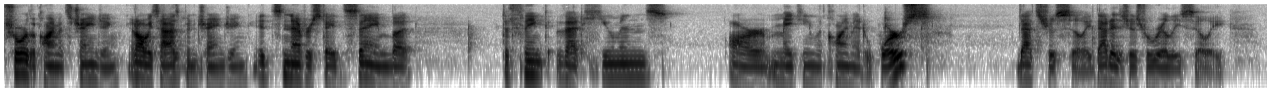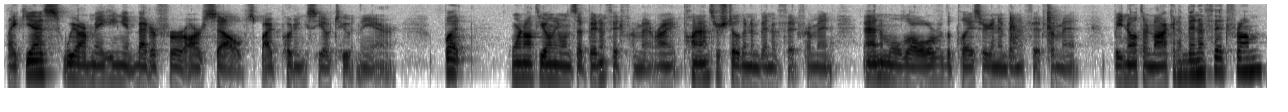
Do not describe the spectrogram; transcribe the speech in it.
sure, the climate's changing. It always has been changing. It's never stayed the same, but to think that humans are making the climate worse, that's just silly. That is just really silly. Like, yes, we are making it better for ourselves by putting CO2 in the air, but we're not the only ones that benefit from it, right? Plants are still going to benefit from it. Animals all over the place are going to benefit from it. But you know what they're not going to benefit from?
